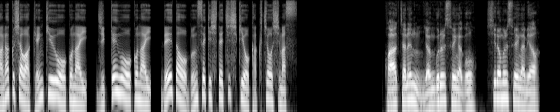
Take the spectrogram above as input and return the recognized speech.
科学者は研究を行い、実験を行い、データを分析して知識を拡張します。 과학자는 연구를 수행하고 실험을 수행하며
